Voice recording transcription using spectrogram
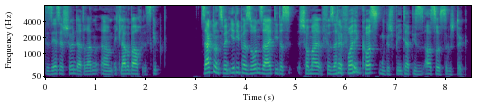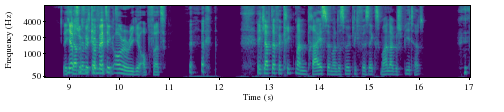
sehr, sehr schön daran. Ähm, ich glaube aber auch, es gibt. Sagt uns, wenn ihr die Person seid, die das schon mal für seine vollen Kosten gespielt hat, dieses Ausrüstungsstück. Ich, ich habe schon für Dramatic Orrery geopfert. Ich glaube, dafür kriegt man einen Preis, wenn man das wirklich für sechs Mana gespielt hat.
